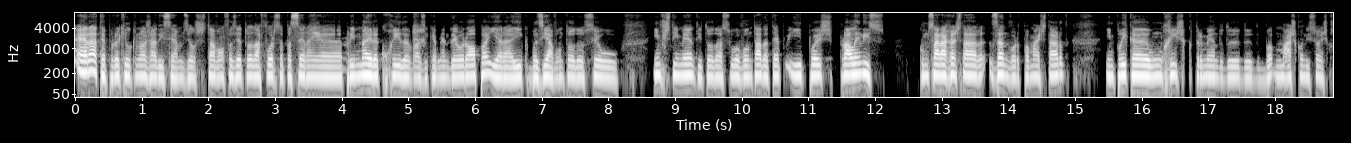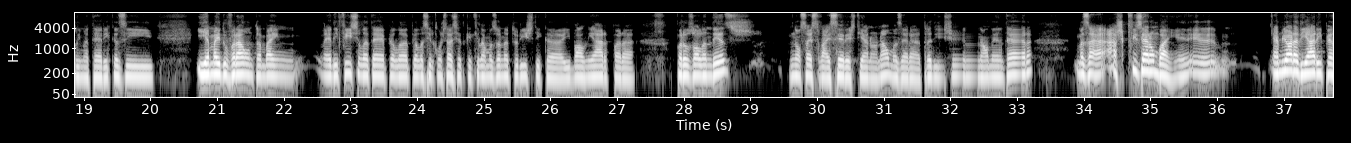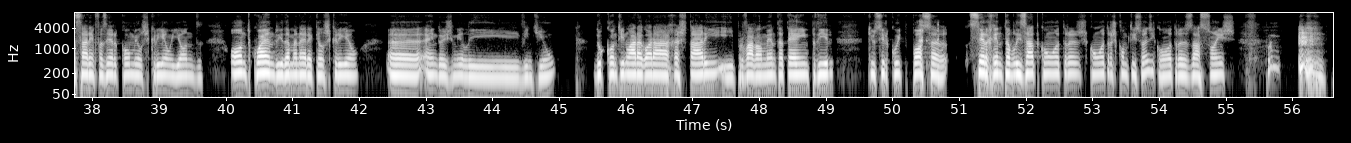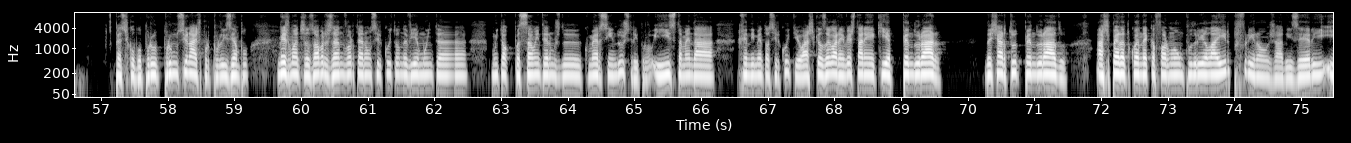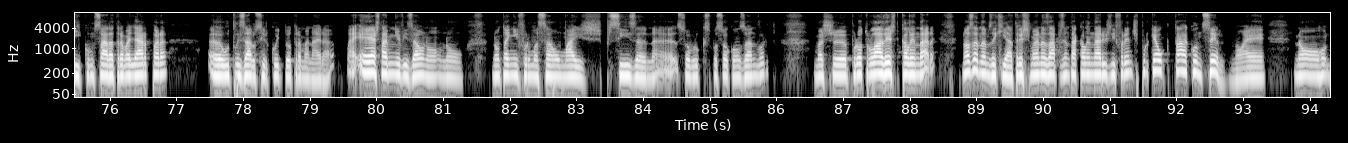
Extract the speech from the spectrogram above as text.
Era, até por aquilo que nós já dissemos, eles estavam a fazer toda a força para serem a primeira corrida, basicamente, da Europa, e era aí que baseavam todo o seu investimento e toda a sua vontade, até e depois, para além disso, começar a arrastar Zandvoort para mais tarde implica um risco tremendo de, de, de más condições climatéricas e, e a meio do verão também é difícil até pela, pela circunstância de que aquilo é uma zona turística e balnear para, para os holandeses. Não sei se vai ser este ano ou não, mas era tradicionalmente era. Mas ah, acho que fizeram bem. É, é, é melhor adiar e pensar em fazer como eles queriam e onde, onde quando e da maneira que eles queriam uh, em 2021 do que continuar agora a arrastar e, e provavelmente até a impedir que o circuito possa ser rentabilizado com outras, com outras competições e com outras ações peço desculpa, promocionais, porque, por exemplo, mesmo antes das obras, Zandvoort era um circuito onde havia muita, muita ocupação em termos de comércio e indústria, e isso também dá rendimento ao circuito. Eu acho que eles agora, em vez de estarem aqui a pendurar, deixar tudo pendurado à espera de quando é que a Fórmula 1 poderia lá ir, preferiram já dizer e, e começar a trabalhar para uh, utilizar o circuito de outra maneira. É esta a minha visão, não, não, não tenho informação mais precisa na, sobre o que se passou com Zandvoort, mas, uh, por outro lado, este calendário, nós andamos aqui há três semanas a apresentar calendários diferentes porque é o que está a acontecer, não é? Não,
